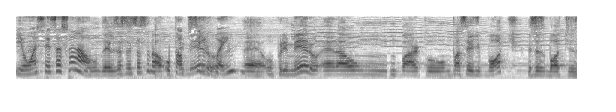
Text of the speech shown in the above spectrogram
E um é sensacional. Um deles é sensacional. O Top primeiro, hein? É, o primeiro era um, um barco, um passeio de bote, esses botes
